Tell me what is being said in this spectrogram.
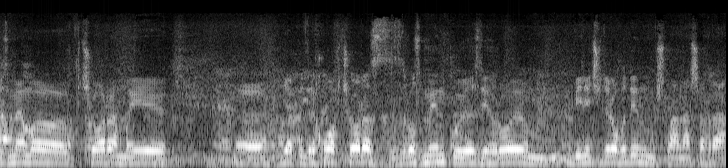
візьмемо вчора. Ми я підрахував вчора з розминкою з ігрою. Біля 4 годин йшла наша гра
